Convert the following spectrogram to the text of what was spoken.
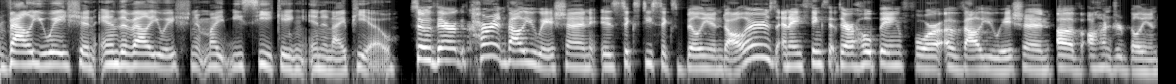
valuation and the valuation it might be seeking in an IPO. So their current valuation is $66 billion. And I think that they're hoping for a valuation of $100 billion.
